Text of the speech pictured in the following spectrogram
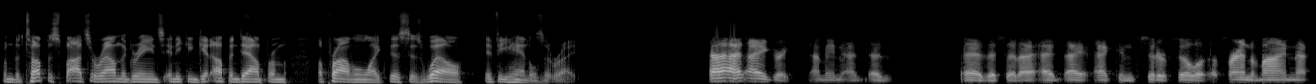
from the toughest spots around the greens, and he can get up and down from a problem like this as well if he handles it right. I, I agree. I mean, as as I said, I I, I consider Phil a friend of mine. Not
